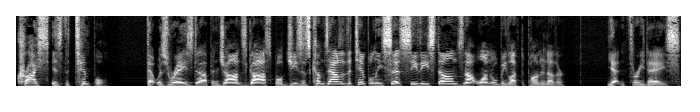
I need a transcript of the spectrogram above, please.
Christ is the temple that was raised up. In John's gospel, Jesus comes out of the temple and he says, See these stones? Not one will be left upon another. Yet in three days,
